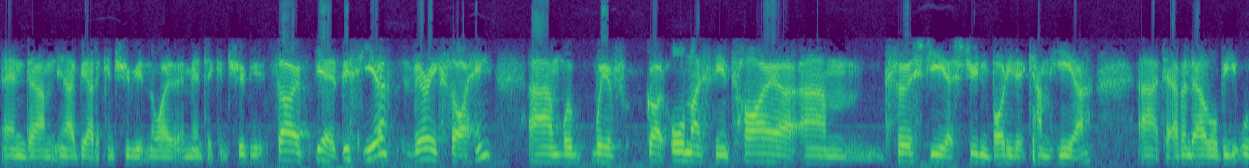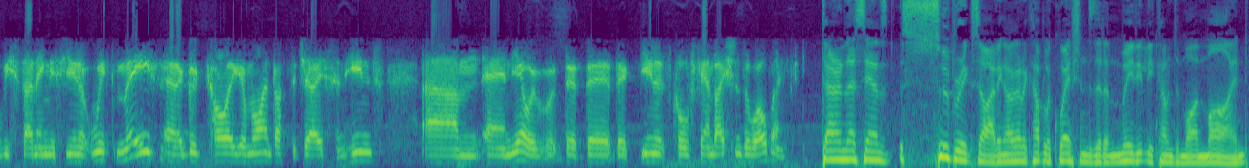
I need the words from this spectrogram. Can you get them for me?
and um, you know be able to contribute in the way that they're meant to contribute. So yeah, this year very exciting. Um, we've, we've got almost the entire um, first year student body that come here uh, to Avondale will be will be studying this unit with me and a good colleague of mine, Dr. Jason Hinze. Um, and yeah, we- the, the the unit's called Foundations of Wellbeing. Darren, that sounds super exciting. I've got a couple of questions that immediately come to my mind.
